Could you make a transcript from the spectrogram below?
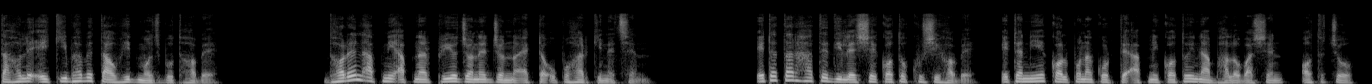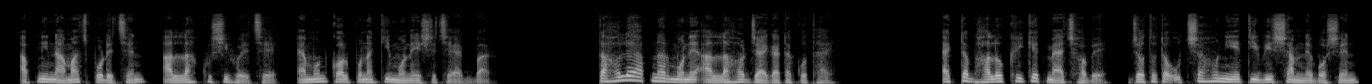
তাহলে এই কীভাবে তাওহিদ মজবুত হবে? ধরেন আপনি আপনার প্রিয়জনের জন্য একটা উপহার কিনেছেন। এটা তার হাতে দিলে সে কত খুশি হবে। এটা নিয়ে কল্পনা করতে আপনি কতই না ভালোবাসেন, অথচ আপনি নামাজ পড়েছেন, আল্লাহ খুশি হয়েছে, এমন কল্পনা কি মনে এসেছে একবার? তাহলে আপনার মনে আল্লাহর জায়গাটা কোথায়? একটা ভালো ক্রিকেট ম্যাচ হবে, যতটা উৎসাহ নিয়ে টিভির সামনে বসেন,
